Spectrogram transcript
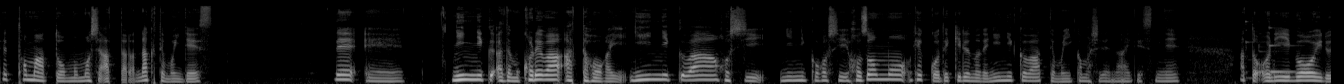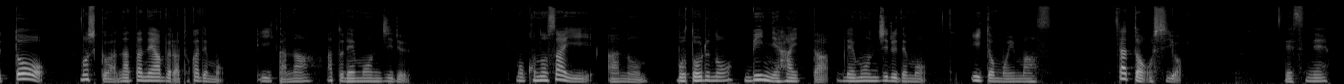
でトマトももしあったらなくてもいいです。で、えー、ニンニクあでもこれはあった方がいい。ニンニクは欲しい。ニンニク欲しい。保存も結構できるのでニンニクはあってもいいかもしれないですね。あとオリーブオイルともしくは菜種油とかでもいいかな。あとレモン汁。もうこの際あのボトルの瓶に入ったレモン汁でもいいと思います。あとはお塩。ですね。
